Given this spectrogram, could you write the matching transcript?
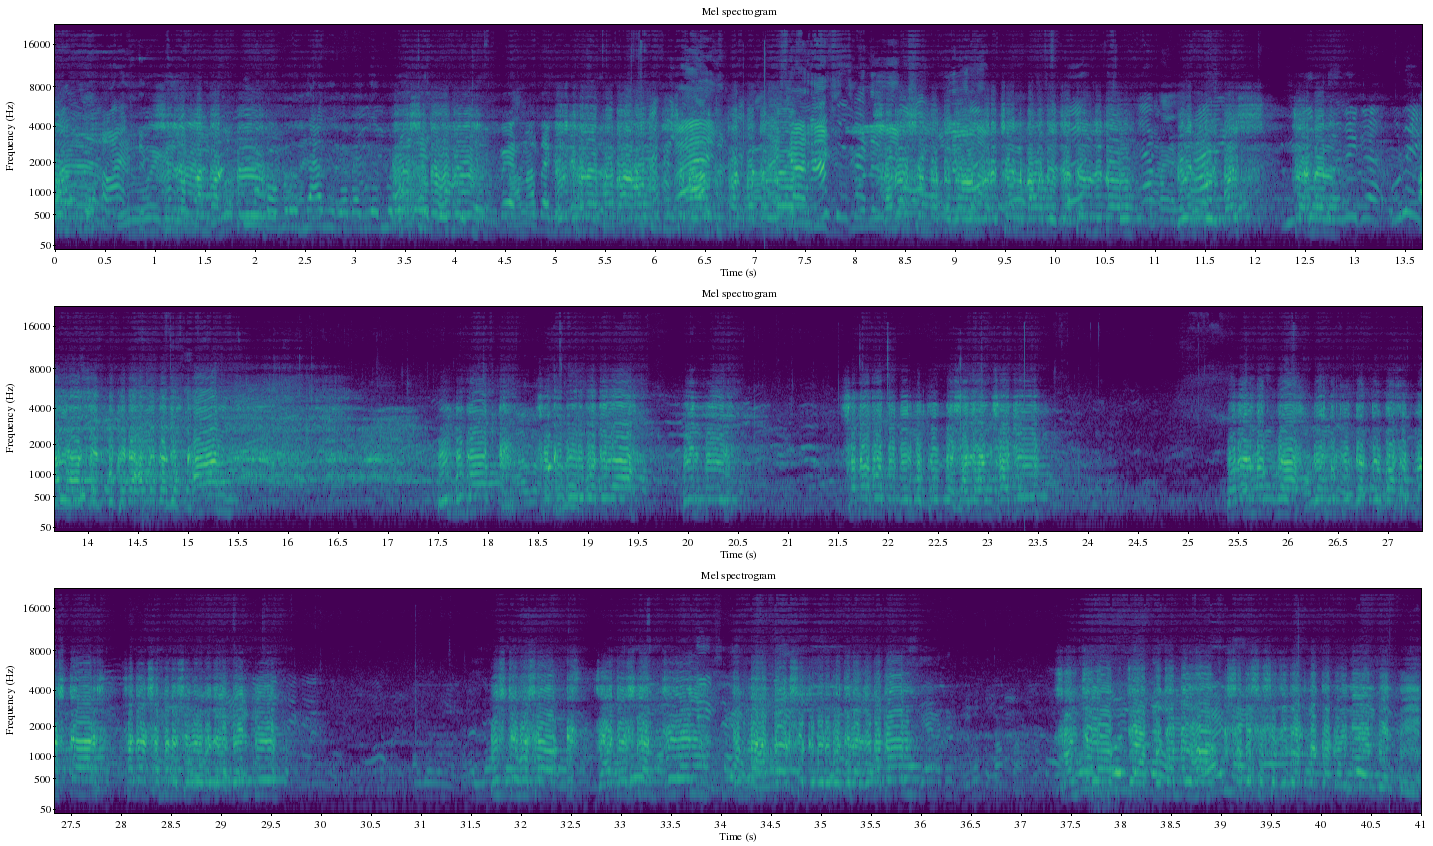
নাম্বার টু অনুষ্ঠিত হবে এই খেলায় সভাপতি বীর মুক্তিযোদ্ধা শাহজাহান সাজু প্রধান বক্তা বীর মুক্তিযোদ্ধা আব্দুল মাস্টার সাধারণ সম্পাদক সহ উপজেলা বিএনপি পৃষ্ঠপোষক জাহাদুল ইসলাম জুয়েল যুগ্ম আহ্বায়ক সখীপুর উপজেলা যুবদল, সঞ্চালক জনাব মোজাম্মেল হক, সদস্য সচিব এক নৌকা বিএনপি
